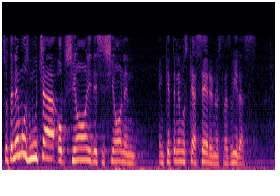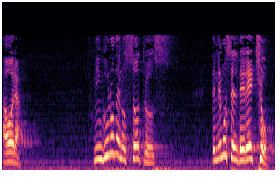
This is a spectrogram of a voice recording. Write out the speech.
So, tenemos mucha opción y decisión en, en qué tenemos que hacer en nuestras vidas. Ahora, ninguno de nosotros tenemos el derecho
